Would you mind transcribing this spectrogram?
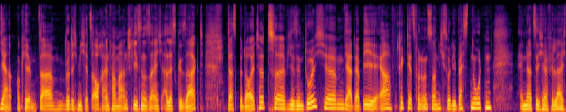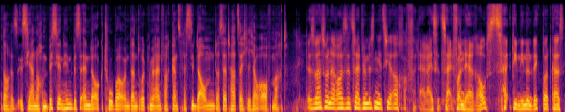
Ja, okay. Da würde ich mich jetzt auch einfach mal anschließen. Das ist eigentlich alles gesagt. Das bedeutet, äh, wir sind durch. Ähm, ja, der BER kriegt jetzt von uns noch nicht so die Bestnoten ändert sich ja vielleicht noch. Es ist ja noch ein bisschen hin bis Ende Oktober und dann drücken wir einfach ganz fest die Daumen, dass er tatsächlich auch aufmacht. Das war's von der Reisezeit. Wir müssen jetzt hier auch, ach, von der Reisezeit, von der Rauszeit im Hin- und Weg-Podcast.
